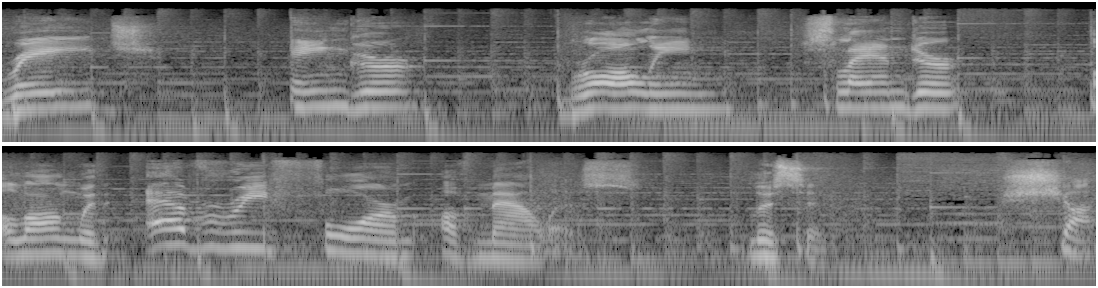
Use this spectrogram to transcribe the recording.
rage, anger, brawling, slander, along with every form of malice. Listen, shut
